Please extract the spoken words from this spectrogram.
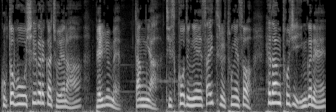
국토부 실거래가 조회나 밸류맵, 땅야, 디스코 등의 사이트를 통해서 해당 토지 인근의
